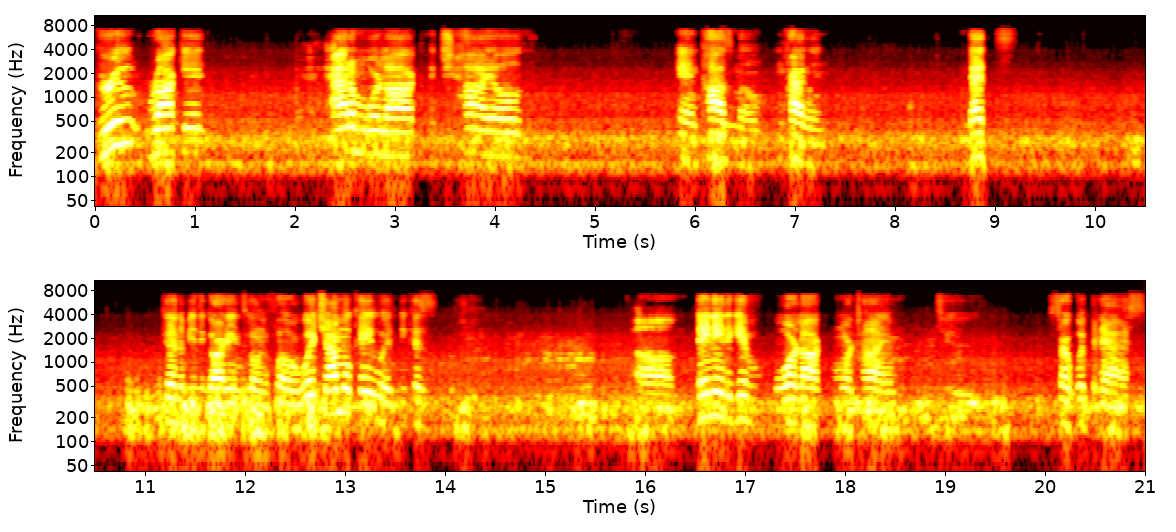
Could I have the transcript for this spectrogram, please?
Groot, Rocket, Adam Warlock, a child, and Cosmo and Kraglin. That's going to be the Guardians going forward, which I'm okay with because um, they need to give Warlock more time to start whipping ass.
